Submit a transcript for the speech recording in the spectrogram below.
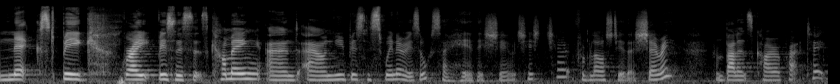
next big great business that's coming and our new business winner is also here this year which is from last year that's Sherry from Balance Chiropractic.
